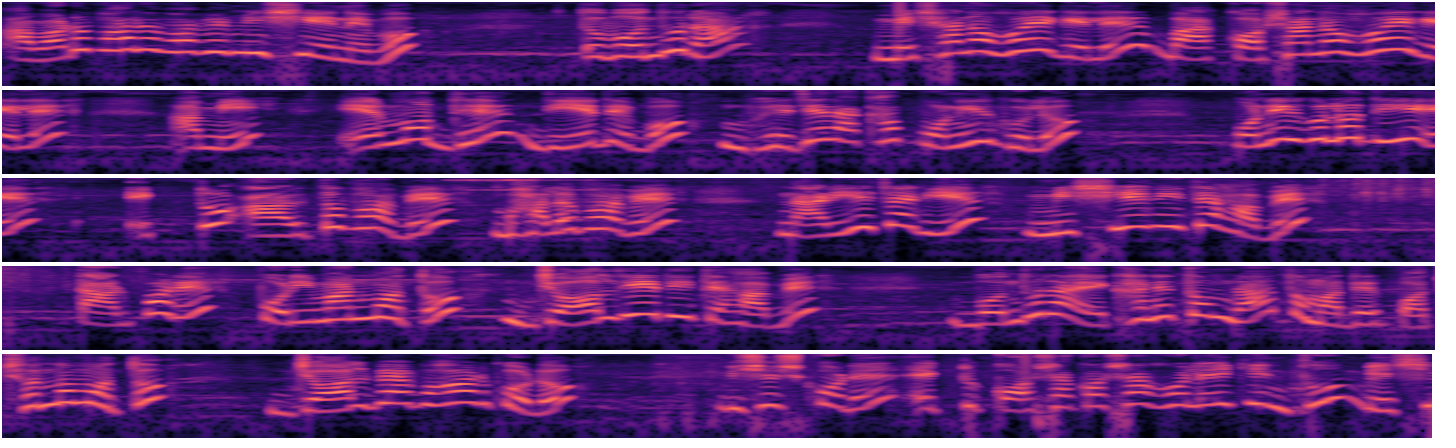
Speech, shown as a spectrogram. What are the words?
আবারও ভালোভাবে মিশিয়ে নেব। তো বন্ধুরা, মেশানো হয়ে গেলে বা কষানো হয়ে গেলে আমি এর মধ্যে দিয়ে দেব ভেজে রাখা পনিরগুলো। পনিরগুলো দিয়ে একটু আলতোভাবে, ভালোভাবে নাড়িয়ে চাড়িয়ে মিশিয়ে নিতে হবে। তারপরে পরিমাণ মতো জল দিয়ে দিতে হবে। বন্ধুরা, এখানে তোমরা তোমাদের পছন্দ মতো জল ব্যবহার করো। বিশেষ করে একটু কষা কষা হলেই কিন্তু বেশি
